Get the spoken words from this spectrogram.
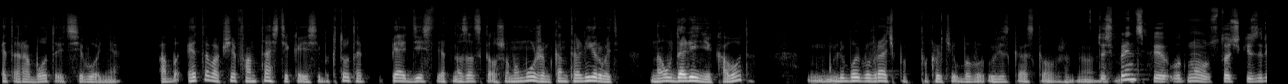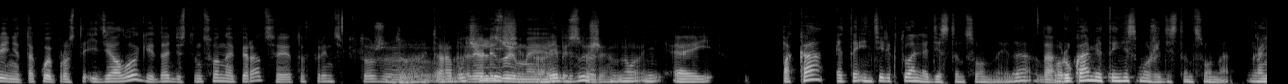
это работает сегодня. Это вообще фантастика. Если бы кто-то 5-10 лет назад сказал, что мы можем контролировать на удалении кого-то, любой бы врач по- покрутил бы у виска сказал уже. ну, То есть, в принципе, вот, ну, с точки зрения такой просто идеологии, да, дистанционная операция, это, в принципе, тоже Да, это рабочая реализуемая вещь, реализующая. история. Ну, н- э, пока это интеллектуально дистанционные, да? Да. Руками ты не сможешь дистанционно. Но если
